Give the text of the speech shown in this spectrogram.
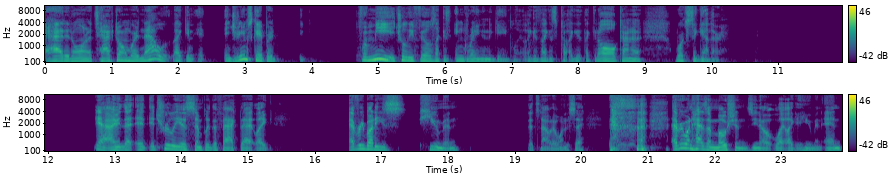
added on or on where now like in in Dreamscaper for me, it truly feels like it's ingrained in the gameplay. Like it's like it's like it, like it all kind of works together. Yeah, I mean that it, it truly is simply the fact that like everybody's human. That's not what I wanted to say. Everyone has emotions, you know, like like a human, and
